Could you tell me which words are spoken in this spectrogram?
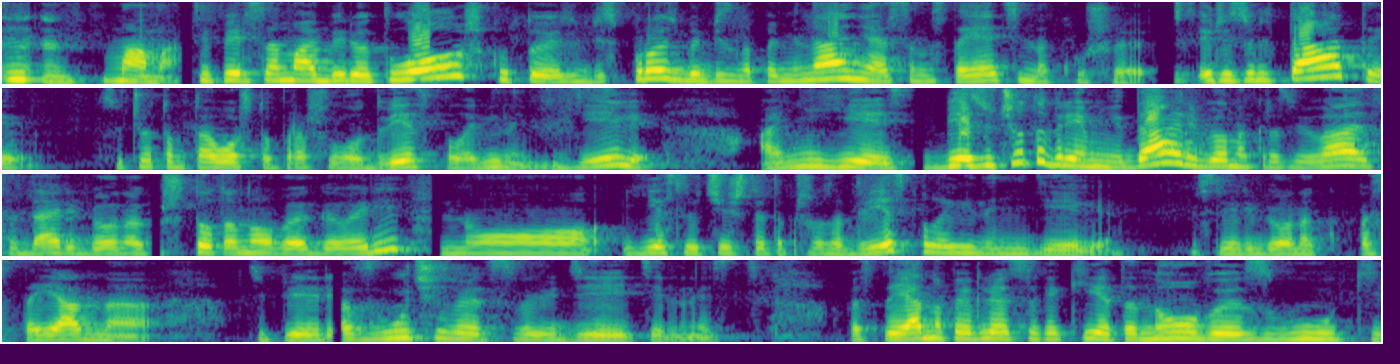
М-м, мама. Теперь сама берет ложку, то есть без просьбы, без напоминания, самостоятельно кушает. Результаты, с учетом того, что прошло две с половиной недели, они есть. Без учета времени, да, ребенок развивается, да, ребенок что-то новое говорит, но если учесть, что это прошло за две с половиной недели, если ребенок постоянно теперь озвучивает свою деятельность, постоянно появляются какие-то новые звуки,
